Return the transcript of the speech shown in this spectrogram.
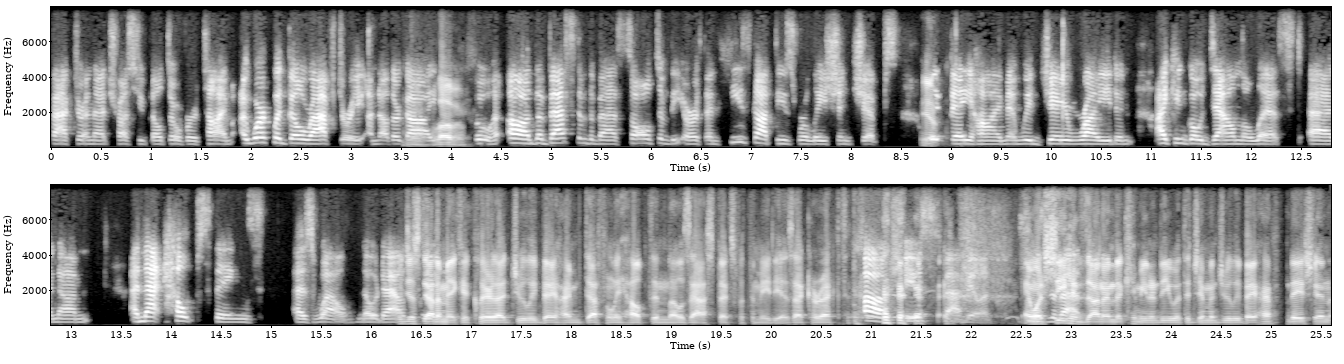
factor and that trust you built over time. I work with Bill Raftery, another guy yeah, who, uh, the best of the best, salt of the earth. And he's got these relationships yep. with Boeheim and with Jay Wright. And I can go down the list. And, um, and that helps things as well, no doubt. You just got to make it clear that Julie Boeheim definitely helped in those aspects with the media. Is that correct? Oh, she's fabulous. She's and what she best. has done in the community with the Jim and Julie Boeheim Foundation,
